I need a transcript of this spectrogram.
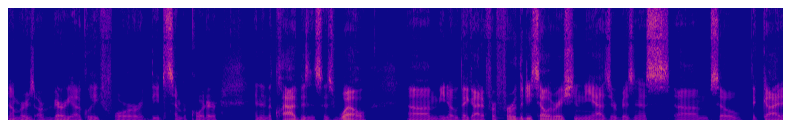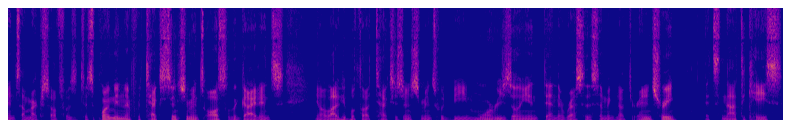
numbers are very ugly for the December quarter, and then the cloud business as well. Um, you know, they got it for further deceleration in the Azure business. Um, so the guidance on Microsoft was a disappointment. And then for Texas Instruments, also the guidance. You know, a lot of people thought Texas Instruments would be more resilient than the rest of the semiconductor industry. That's not the case.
